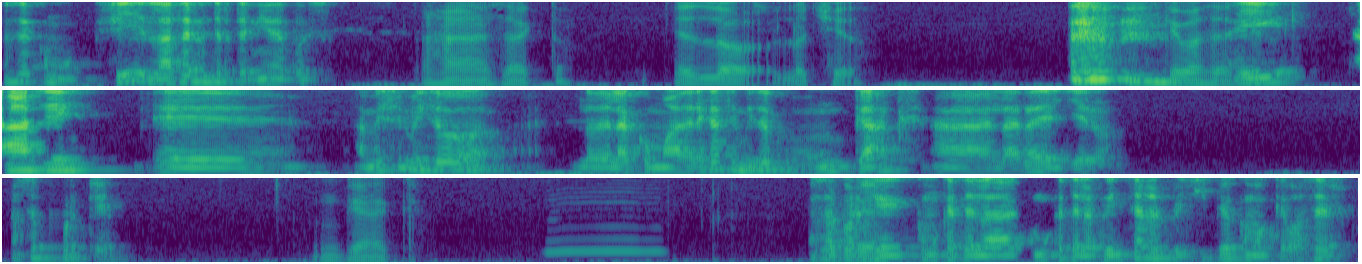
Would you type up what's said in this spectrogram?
no sé, como, sí, la hacen entretenida, pues. ajá, exacto. Es lo, lo chido. ¿Qué vas a decir? Y, ah, sí, eh, a mí se me hizo, lo de la comadreja se me hizo como un gag a la era del hielo. No sé por qué. Un gag. O sea, porque como que te la, como que te la pintan al principio como que va a ser,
